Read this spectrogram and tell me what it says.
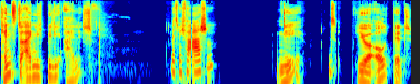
Kennst du eigentlich Billie Eilish? Willst du mich verarschen? Nee. You're old bitch.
